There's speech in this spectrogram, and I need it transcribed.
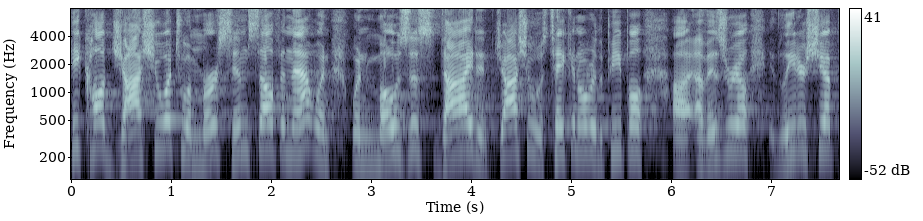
He called Joshua to immerse himself in that when, when Moses Moses died and Joshua was taking over the people uh, of Israel leadership,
